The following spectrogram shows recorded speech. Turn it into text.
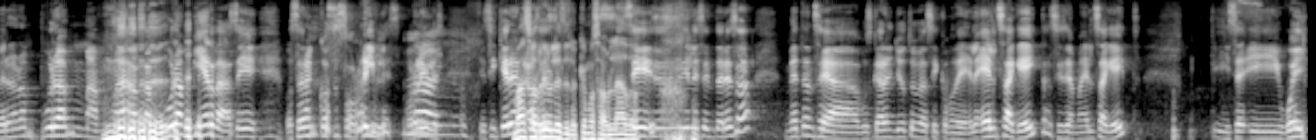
pero eran pura mamá, o sea, pura mierda, así. O sea, eran cosas horribles, horribles. Ay, no. Y si quieren, Más o sea, horribles de lo que hemos hablado. Sí, sí, sí, si les interesa, métanse a buscar en YouTube así como de Elsa Gate, así se llama Elsa Gate. Y, se, y güey,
